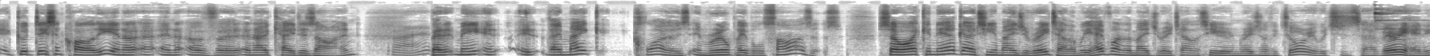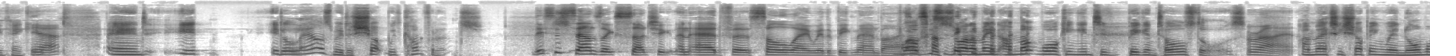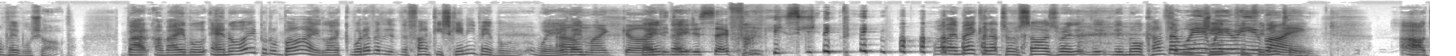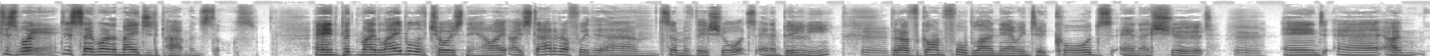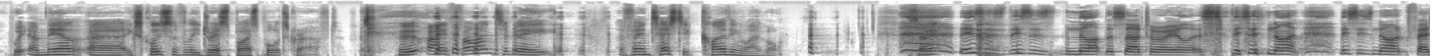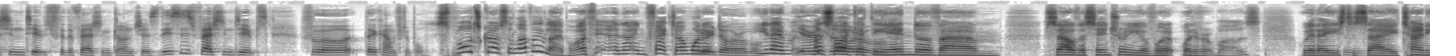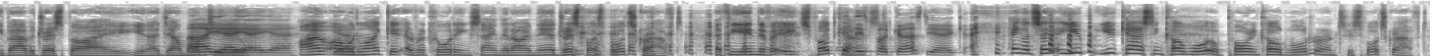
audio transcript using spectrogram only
a good, decent quality and, uh, and of uh, an okay design, Right. but it mean it, it they make clothes in real people's sizes. So I can now go to your major retailer, and we have one of the major retailers here in regional Victoria, which is uh, very handy. Thank you. yeah. And it it allows me to shop with confidence. This is, sounds like such a, an ad for Solway where the big man buys. Well, this is what I mean. I'm not walking into big and tall stores. Right. I'm actually shopping where normal people shop. But I'm able and able to buy like whatever the, the funky skinny people wear. oh they, my god! they- Did they- you just say funky skinny people? well, they make it up to a size where they- they're more So comfortable. where where are you buying? Into. Oh, just one, just say one of the major department stores. And but my label of choice now, I, I started off with um, some of their shorts and a beanie, Mm. but I've gone full blown now into cords and a shirt, Mm. and uh, I'm I'm now uh, exclusively dressed by Sportscraft, who I find to be a fantastic clothing label. So This is this is not the sartorialist. This is not this is not fashion tips for the fashion conscious. This is fashion tips for the comfortable. Sportscraft's a lovely label. I think, and in fact, I want You're adorable. You know, You're much like at the end of um, Sale of the Century of whatever it was, where they used to mm. say Tony Barber dressed by you know Del Oh Monte. yeah, or- yeah, yeah. I, I would like a a recording saying that I am now dressed by Sportscraft at the end of each podcast. This podcast, yeah, okay. Hang on, so are you you casting cold water or pouring cold water onto Sportscraft?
